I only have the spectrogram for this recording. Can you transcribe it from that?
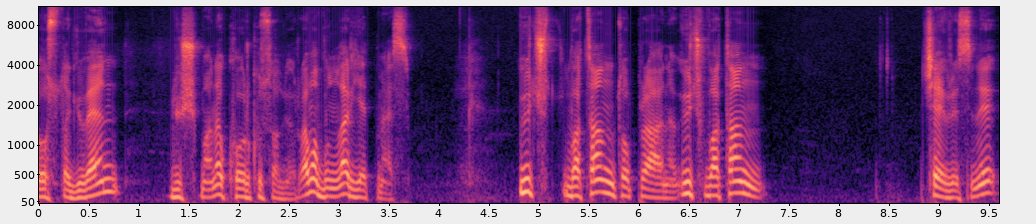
dosta güven, düşmana korku salıyor. Ama bunlar yetmez. Üç vatan toprağını, üç vatan çevresini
